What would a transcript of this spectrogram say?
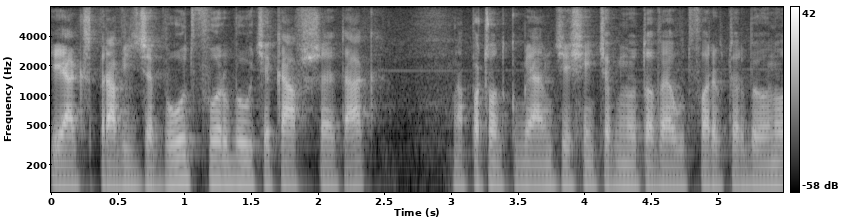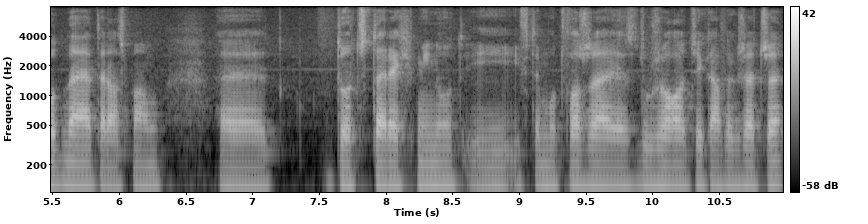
jak sprawić, żeby utwór był ciekawszy, tak? Na początku miałem 10-minutowe utwory, które były nudne, teraz mam e, do 4 minut i, i w tym utworze jest dużo ciekawych rzeczy.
